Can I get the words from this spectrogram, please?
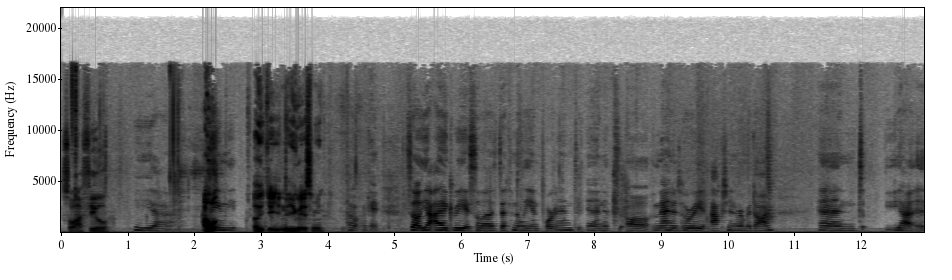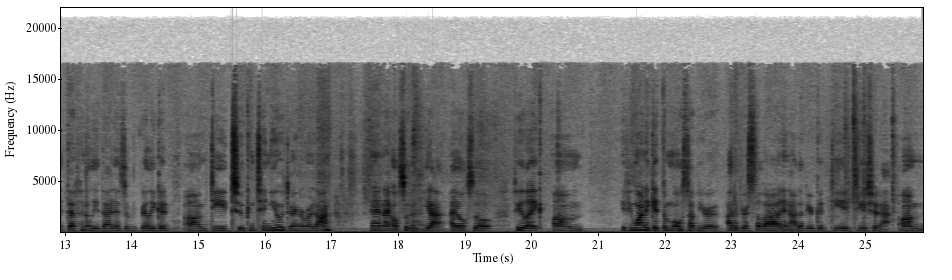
so i feel yeah I i w- mean Oh, you, you, guys mean? oh okay. So yeah i agree. Salah is definitely important and it's a mandatory action in ramadan. And yeah it definitely that is a really good um, deed to continue during ramadan. And i also yeah i also feel like um, if you want to get the most of your out of your salah and out of your good deeds you should um,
